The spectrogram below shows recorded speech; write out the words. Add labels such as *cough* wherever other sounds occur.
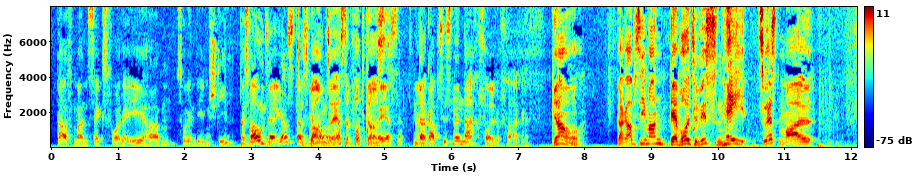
darf man Sex vor der Ehe haben? So in dem Stil. Das war unser erster. Das war unser erster Podcast. Unser erster. Und Ja. da gab es jetzt eine Nachfolgefrage. Genau. Da gab es jemanden, der wollte wissen, hey, zuerst mal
